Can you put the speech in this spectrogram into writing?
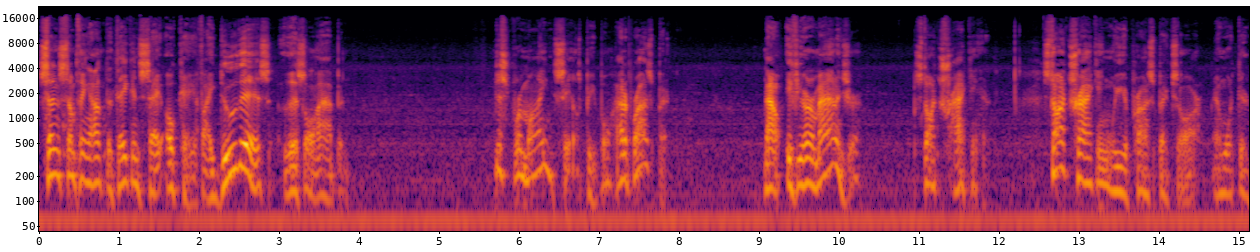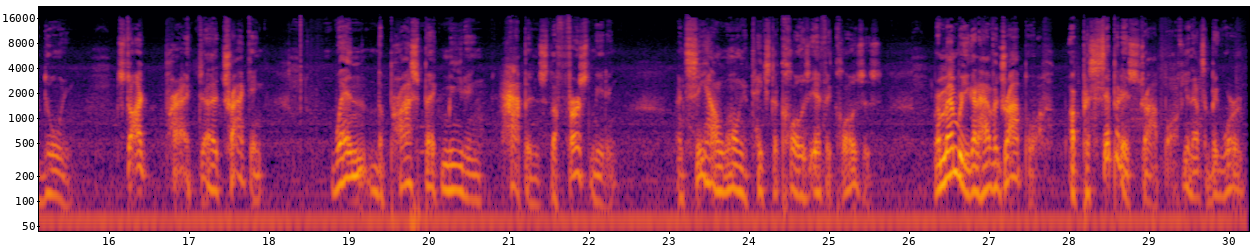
Send something out that they can say, okay, if I do this, this will happen. Just remind salespeople how to prospect. Now, if you're a manager, start tracking it. Start tracking where your prospects are and what they're doing. Start uh, tracking when the prospect meeting happens, the first meeting, and see how long it takes to close if it closes. Remember, you're going to have a drop off, a precipitous drop off. You know, that's a big word.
